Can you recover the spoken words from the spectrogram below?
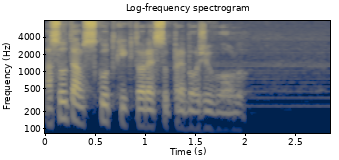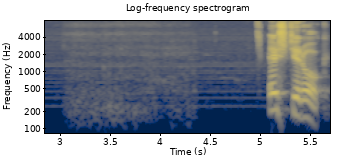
A sú tam skutky, ktoré sú pre Božiu vôľu. Ešte rok.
